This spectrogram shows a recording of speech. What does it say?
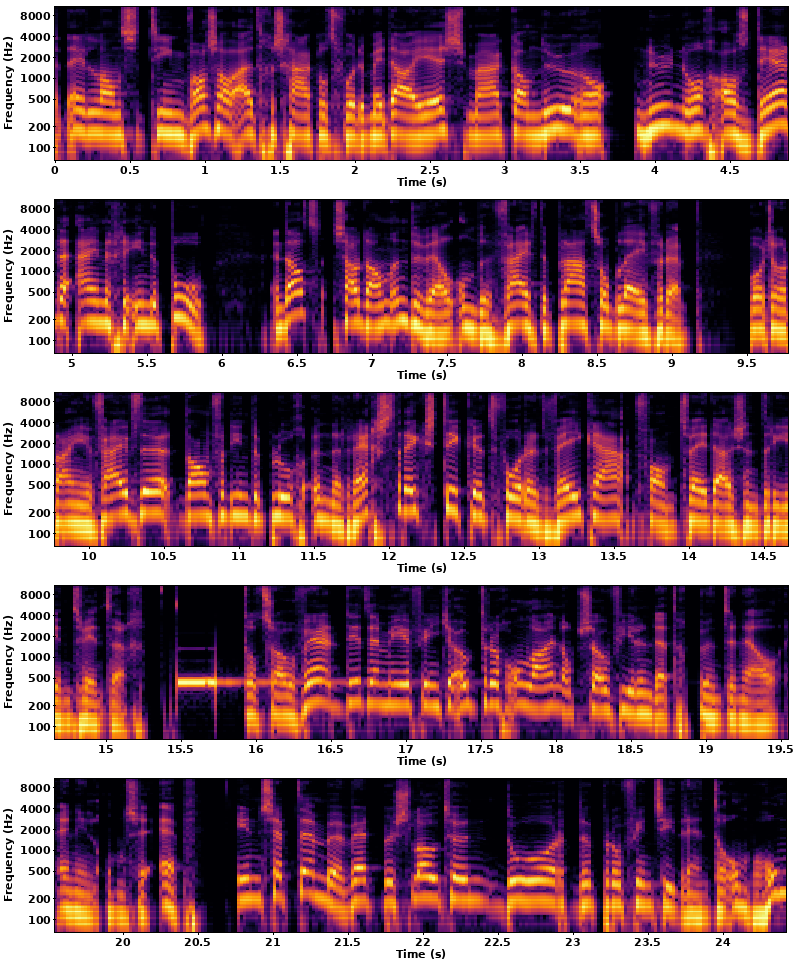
Het Nederlandse team was al uitgeschakeld voor de medailles, maar kan nu, nu nog als derde eindigen in de pool. En dat zou dan een duel om de vijfde plaats opleveren. Wordt Oranje vijfde, dan verdient de ploeg een rechtstreeks ticket voor het WK van 2023. Tot zover. Dit en meer vind je ook terug online op zo34.nl en in onze app. In september werd besloten door de provincie Drenthe om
